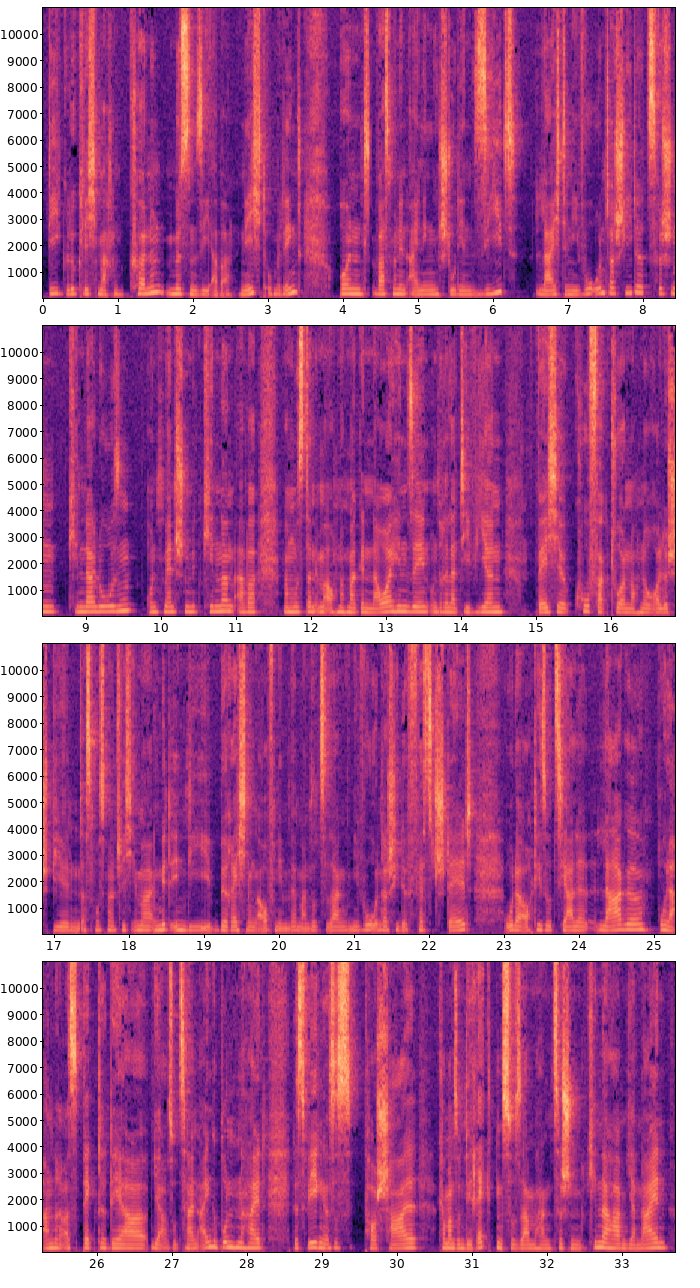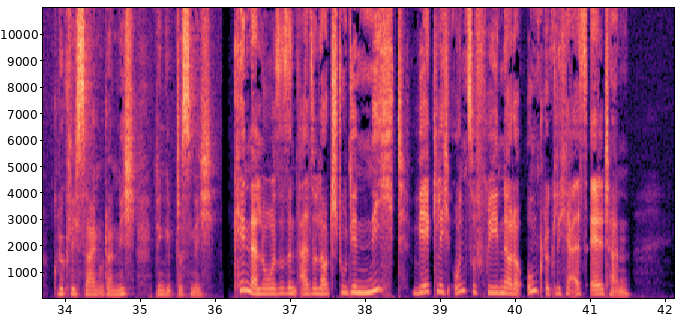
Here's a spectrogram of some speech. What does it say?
die glücklich machen können, müssen sie aber nicht unbedingt. Und was man in einigen Studien sieht, leichte Niveauunterschiede zwischen Kinderlosen und Menschen mit Kindern, aber man muss dann immer auch noch mal genauer hinsehen und relativieren, welche Kofaktoren noch eine Rolle spielen. Das muss man natürlich immer mit in die Berechnung aufnehmen, wenn man sozusagen Niveauunterschiede feststellt oder auch die soziale Lage oder andere Aspekte der ja, sozialen Eingebundenheit. Deswegen ist es pauschal, kann man so einen direkten Zusammenhang zwischen Kinder haben, ja, nein, glücklich sein oder nicht, den gibt es nicht. Kinderlose sind also laut Studien nicht wirklich unzufriedener oder unglücklicher als Eltern.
